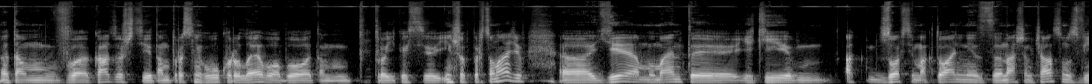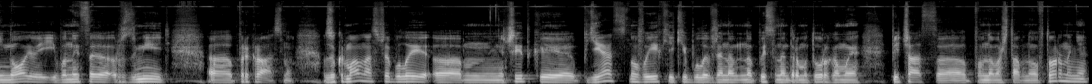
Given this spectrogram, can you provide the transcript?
е, там в казушці там про снігову королеву або там про якихось інших персонажів е, є моменти, які зовсім актуальні з нашим часом, з війною, і вони це розуміють е, прекрасно. Зокрема, в нас ще були м, читки п'єс нових, які були вже на- написані драматургами під час повномасштабного вторгнення.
